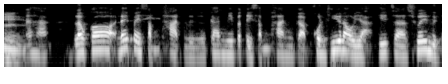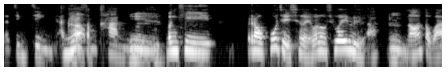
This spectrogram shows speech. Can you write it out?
อืมๆนะคะแล้วก็ได้ไปสัมผัสหรือการมีปฏิสัมพันธ์กับคนที่เราอยากที่จะช่วยเหลือจริง ๆ อันเนี้ยครับสำคัญอืมบางทีเราพูดเฉยๆว่าเราช่วยเหลืออืมเนาะแต่ว่า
